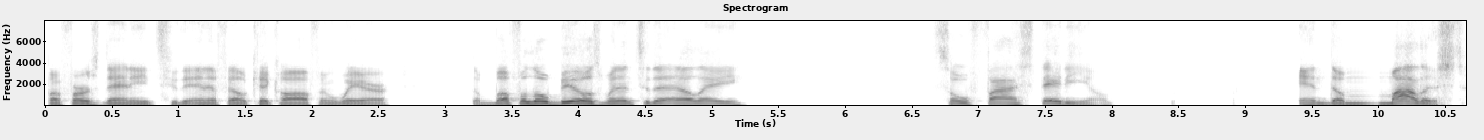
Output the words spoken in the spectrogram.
But first, Danny, to the NFL kickoff and where the Buffalo Bills went into the LA SoFi Stadium and demolished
